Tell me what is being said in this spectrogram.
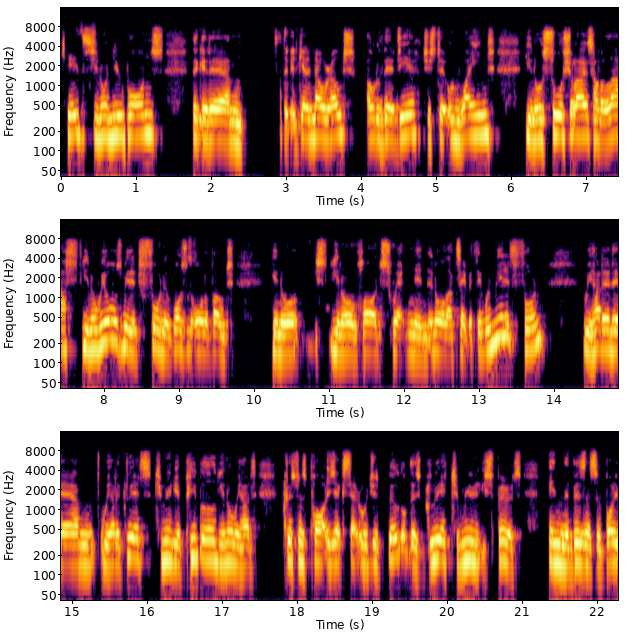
kids, you know, newborns. They could um, they could get an hour out out of their day just to unwind, you know, socialize, have a laugh. You know, we always made it fun. It wasn't all about, you know, you know, hard sweating and, and all that type of thing. We made it fun. We had it. Um, we had a great community of people. You know, we had Christmas parties, etc. We just built up this great community spirit in the business of Body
